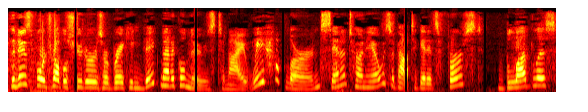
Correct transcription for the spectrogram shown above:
The News 4 troubleshooters are breaking big medical news tonight. We have learned San Antonio is about to get its first bloodless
